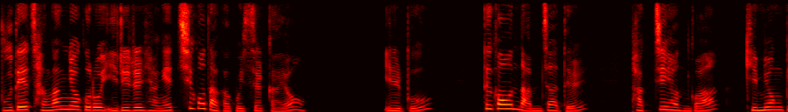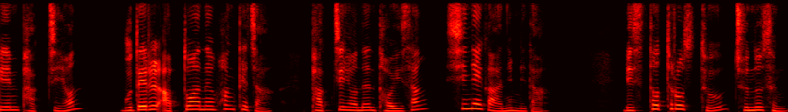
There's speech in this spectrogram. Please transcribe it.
무대 장악력으로 1위를 향해 치고 나가고 있을까요? 일부 뜨거운 남자들 박지현과 김용빈 박지현 무대를 압도하는 황태자 박지현은 더 이상 신예가 아닙니다. 미스터 트로스트 준우승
